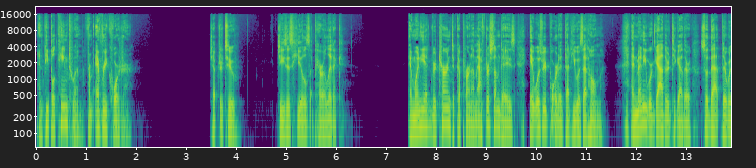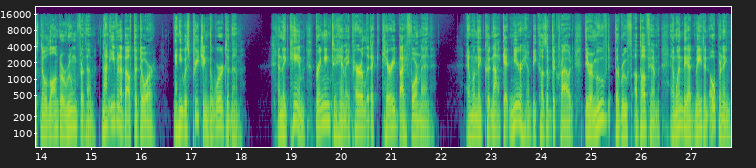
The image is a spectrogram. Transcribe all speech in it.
and people came to him from every quarter. Chapter 2 Jesus heals a paralytic. And when he had returned to Capernaum after some days, it was reported that he was at home. And many were gathered together, so that there was no longer room for them, not even about the door. and he was preaching the word to them. And they came, bringing to him a paralytic carried by four men. And when they could not get near him because of the crowd, they removed the roof above him, and when they had made an opening,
